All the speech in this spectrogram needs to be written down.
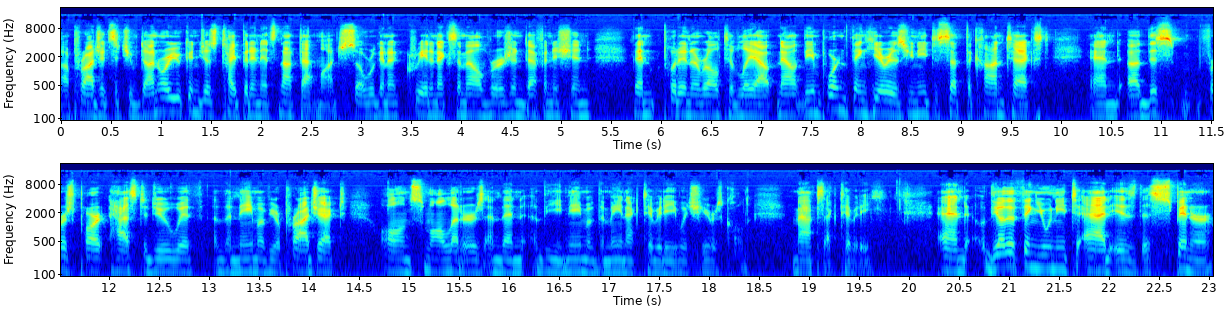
uh, projects that you've done, or you can just type it in. It's not that much. So we're going to create an XML version definition, then put in a relative layout. Now, the important thing here is you need to set the context, and uh, this first part has to do with the name of your project, all in small letters, and then the name of the main activity, which here is called maps activity. And the other thing you need to add is this spinner,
